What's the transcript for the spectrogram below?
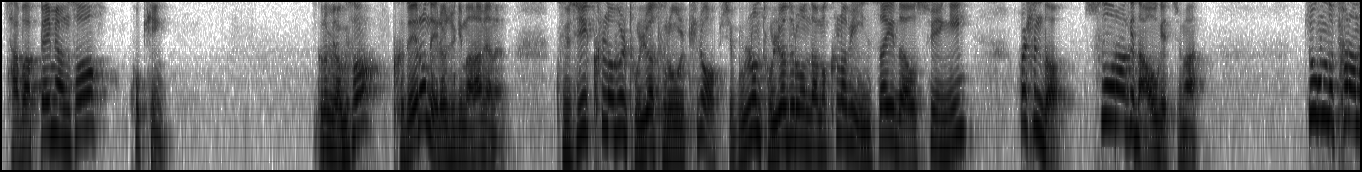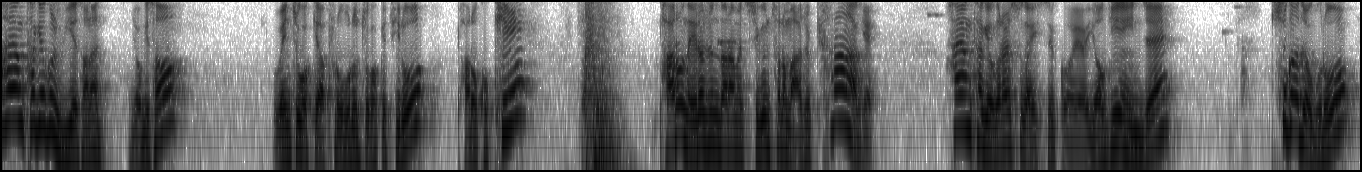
잡아 빼면서 코킹. 그럼 여기서 그대로 내려주기만 하면은 굳이 클럽을 돌려 들어올 필요 없이 물론 돌려 들어온다면 클럽이 inside out 스윙이 훨씬 더 수월하게 나오겠지만 조금 더 편한 하향 타격을 위해서는 여기서 왼쪽 어깨 앞으로 오른쪽 어깨 뒤로 바로 코킹 바로 내려준다면 지금처럼 아주 편안하게 하향 타격을 할 수가 있을 거예요. 여기에 이제 추가적으로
